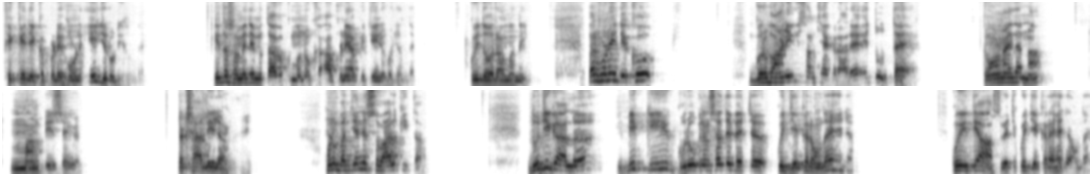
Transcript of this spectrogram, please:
ਫਿੱਕੇ ਜਿਹੇ ਕੱਪੜੇ ਹੋਣ, ਇਹ ਜ਼ਰੂਰੀ ਹੁੰਦਾ ਹੈ। ਇਹ ਤਾਂ ਸਮੇਂ ਦੇ ਮੁਤਾਬਕ ਮਨੁੱਖ ਆਪਣੇ ਆਪ ਹੀ ਚੇਂਜ ਹੋ ਜਾਂਦਾ ਹੈ। ਕੋਈ ਦੋਰਾਮਾ ਨਹੀਂ। ਪਰ ਹੁਣ ਇਹ ਦੇਖੋ ਗੁਰਬਾਣੀ ਦੀ ਸੰਥਿਆ ਕਰਾ ਰਿਹਾ, ਇਹ ਧੂਤਾ ਹੈ। ਕੌਣ ਹੈ ਇਹਦਾ ਨਾਂ ਮਨਪ੍ਰੀਤ ਸਿੰਘ। ਟਕਸਾਲੀ ਲਾਣਾ ਹੈ। ਹੁਣ ਬੱਚੇ ਨੇ ਸਵਾਲ ਕੀਤਾ। ਦੂਜੀ ਗੱਲ ਵੀ ਕੀ ਗੁਰੂ ਗ੍ਰੰਥ ਸਾਹਿਬ ਦੇ ਵਿੱਚ ਕੋਈ ਜ਼ਿਕਰ ਆਉਂਦਾ ਹੈ ਜਾਂ ਕੋਈ ਇਤਿਹਾਸ ਵਿੱਚ ਕੋਈ ਜ਼ਿਕਰ ਹੈ ਜਾਂ ਆਉਂਦਾ?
